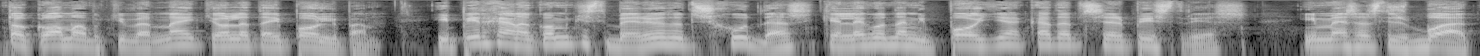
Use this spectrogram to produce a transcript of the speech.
το κόμμα που κυβερνάει και όλα τα υπόλοιπα. Υπήρχαν ακόμη και στην περίοδο της Χούντας και λέγονταν υπόγεια κάτω από τις ερπίστριες ή μέσα στις Μπουάτ.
